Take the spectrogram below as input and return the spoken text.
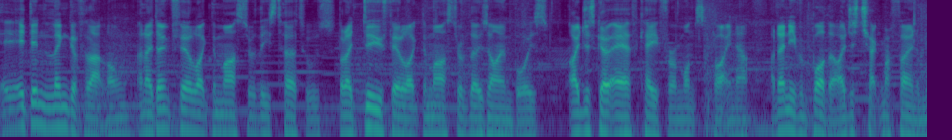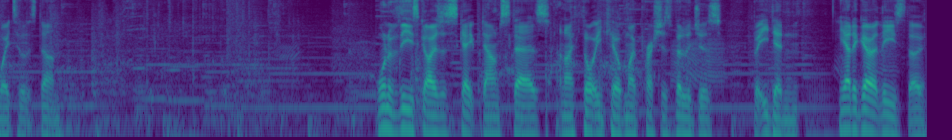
it, didn't linger for that long, and I don't feel like the master of these turtles, but I do feel like the master of those iron boys. I just go AFK for a monster party now. I don't even bother, I just check my phone and wait till it's done. One of these guys escaped downstairs, and I thought he killed my precious villagers, but he didn't. He had to go at these though,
